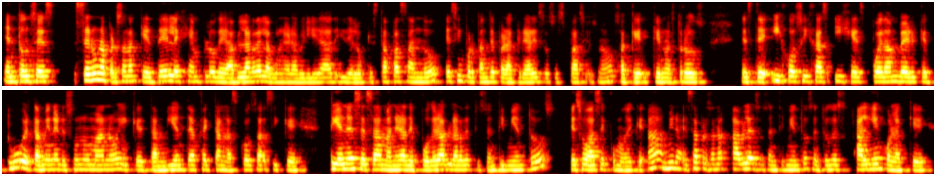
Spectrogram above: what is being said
Entonces, ser una persona que dé el ejemplo de hablar de la vulnerabilidad y de lo que está pasando es importante para crear esos espacios, ¿no? O sea, que, que nuestros este, hijos, hijas, hijes puedan ver que tú también eres un humano y que también te afectan las cosas y que tienes esa manera de poder hablar de tus sentimientos. Eso hace como de que, ah, mira, esa persona habla de sus sentimientos, entonces alguien con la que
